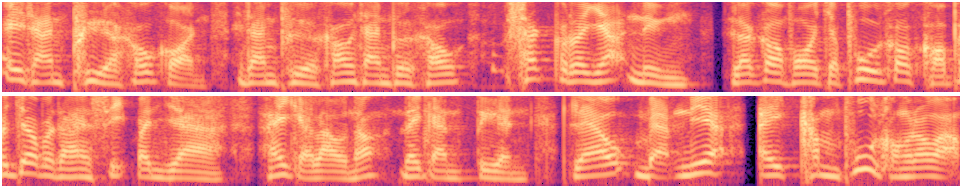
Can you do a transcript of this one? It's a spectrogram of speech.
อธิษฐานเผื่อเขาก่อนอธิษฐานเผื่อเขาอธิษฐานเผื่อเขา สักระยะหนึ่ง แล้วก็พอจะพูดก็ขอพระเจ้าประทานสิปัญญาให้กับเราเนาะในการเตือน แล้วแบบเนี้ยไอ้คำพูดของเราอะ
